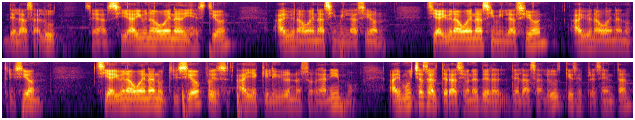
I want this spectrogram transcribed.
de la salud. O sea, si hay una buena digestión, hay una buena asimilación. Si hay una buena asimilación, hay una buena nutrición. Si hay una buena nutrición, pues hay equilibrio en nuestro organismo. Hay muchas alteraciones de la, salud que se presentan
